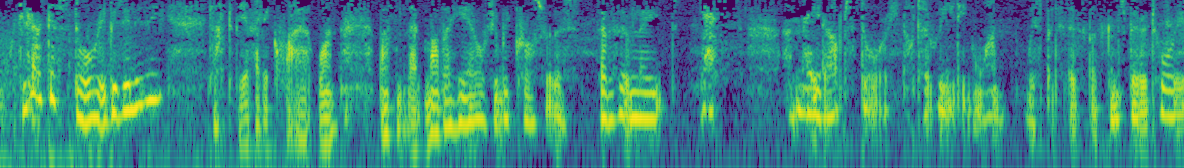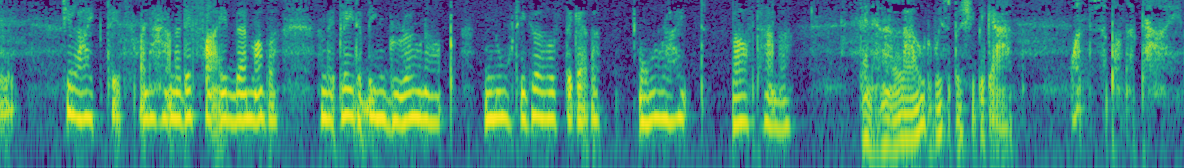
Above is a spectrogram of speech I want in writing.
Would you like a story, busy Lizzie? It'll have to be a very quiet one. Mustn't let Mother hear or she'll be cross with us. It's ever so late. Yes, a made-up story, not a reading one, whispered Elizabeth conspiratorially. She liked it when Hannah defied their mother and they played at being grown up, naughty girls together. All right, laughed Hannah. Then in a loud whisper she began. Once upon a time,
